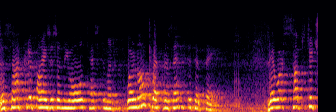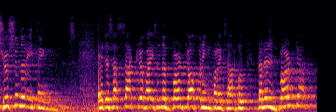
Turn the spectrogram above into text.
The sacrifices in the Old Testament were not representative things. They were substitutionary things. It is a sacrifice in the burnt offering, for example, that is burnt up.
